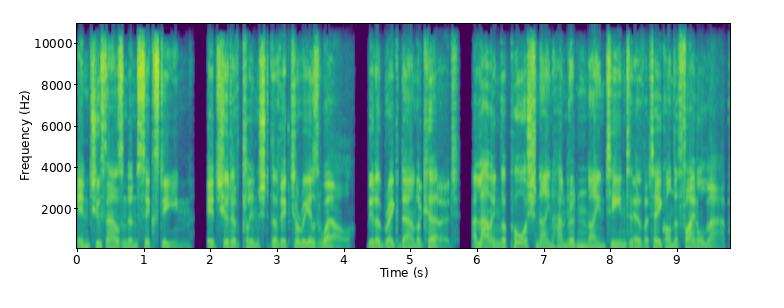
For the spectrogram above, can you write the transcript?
In 2016, it should have clinched the victory as well, but a breakdown occurred, allowing the Porsche 919 to overtake on the final lap.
